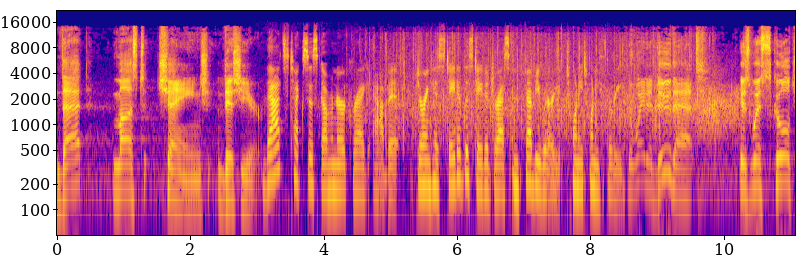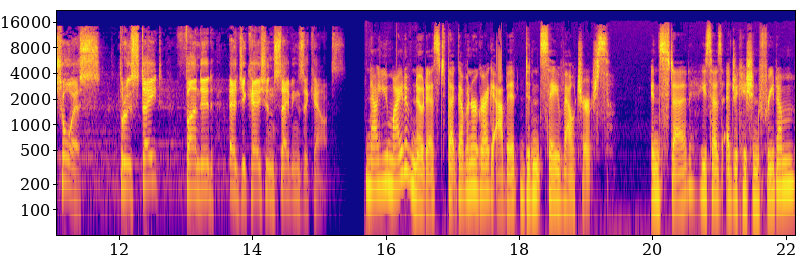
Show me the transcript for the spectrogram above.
That must change this year. That's Texas Governor Greg Abbott during his State of the State address in February 2023. The way to do that is with school choice through state funded education savings accounts. Now, you might have noticed that Governor Greg Abbott didn't say vouchers. Instead, he says education freedom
